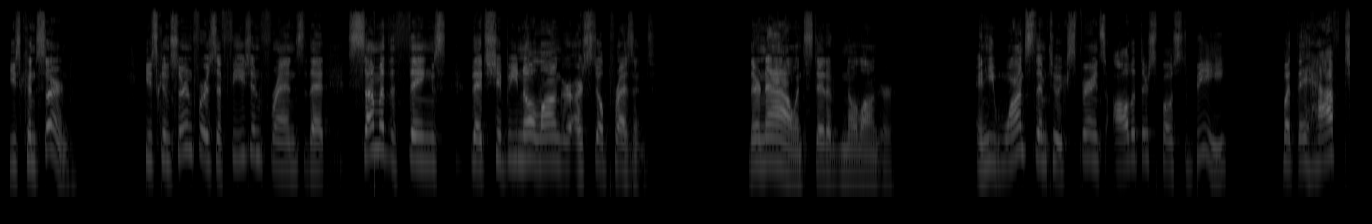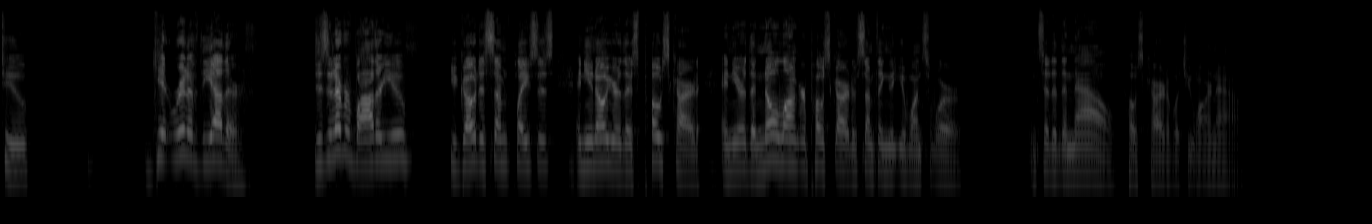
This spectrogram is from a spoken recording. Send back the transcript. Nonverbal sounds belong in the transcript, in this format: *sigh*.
He's concerned. He's concerned for his Ephesian friends that some of the things that should be no longer are still present. They're now instead of no longer. And he wants them to experience all that they're supposed to be, but they have to get rid of the other. Does it ever bother you? You go to some places and you know you're this postcard and you're the no longer postcard of something that you once were instead of the now postcard of what you are now.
